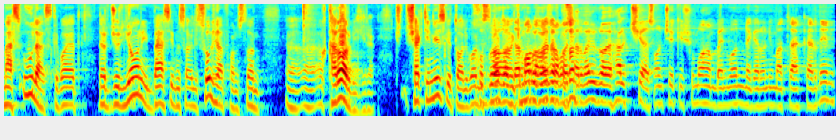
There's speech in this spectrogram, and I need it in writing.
مسئول است که باید در جریان بحث مسائل صلح افغانستان قرار بگیره. شکی نیست که طالبان خب اصرار دارن که ما به دولت افغانستان افغانستان راه حل چی است؟ آنچه که شما هم به عنوان نگرانی مطرح کردین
